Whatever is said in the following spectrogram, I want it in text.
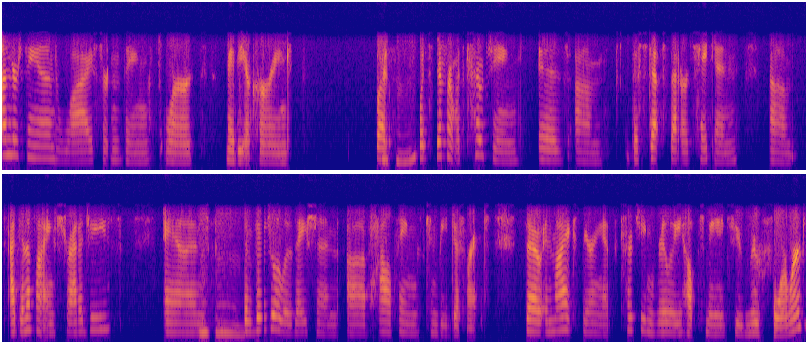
understand why certain things were maybe occurring. But Mhm. what's different with coaching is um, the steps that are taken, um, identifying strategies, and Mhm. the visualization of how things can be different. So, in my experience, coaching really helped me to move forward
